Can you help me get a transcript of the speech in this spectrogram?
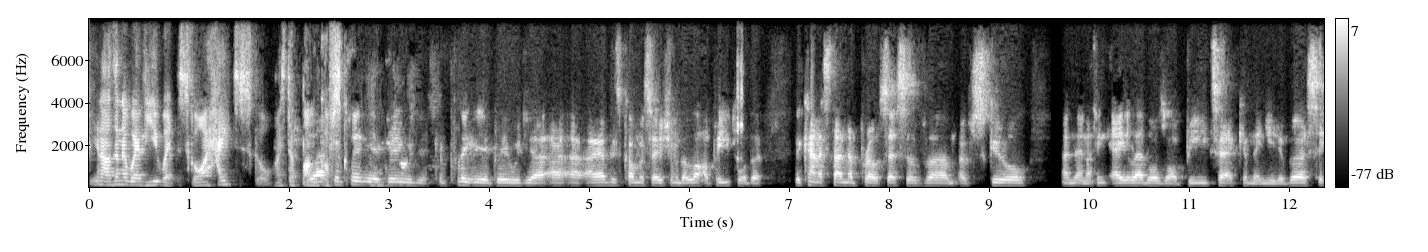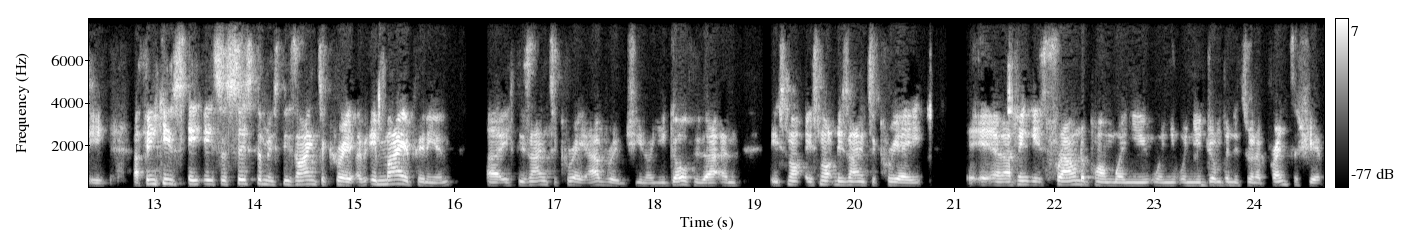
You know, I don't know whether you went to school. I hated school. I used to bunk yeah, off. I completely school. agree with you. Completely agree with you. I, I, I have this conversation with a lot of people. The the kind of standard process of um, of school and then I think A levels or BTEC and then university. I think it's it's a system. It's designed to create, in my opinion, uh, it's designed to create average. You know, you go through that, and it's not it's not designed to create. And I think it's frowned upon when you when you when you jump into an apprenticeship.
